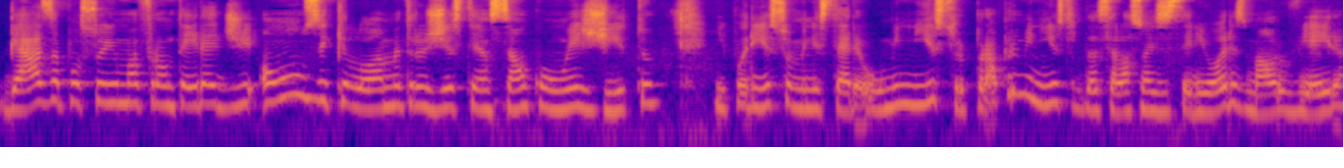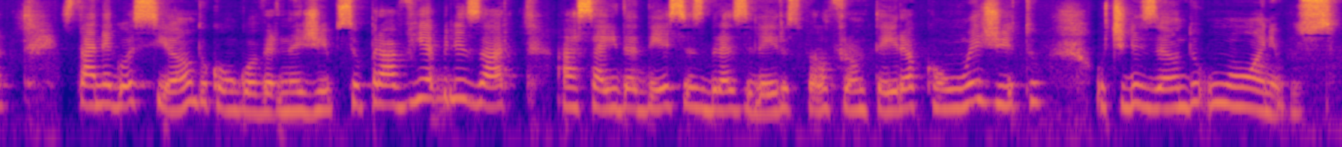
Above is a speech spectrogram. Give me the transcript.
Gaza possui uma fronteira de 11 quilômetros de extensão com o Egito e por isso o ministério, o ministro, o próprio ministro das Relações Exteriores, Mauro Vieira, está negociando com o governo egípcio para viabilizar a saída desses brasileiros pela fronteira com o Egito, utilizando um ônibus.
